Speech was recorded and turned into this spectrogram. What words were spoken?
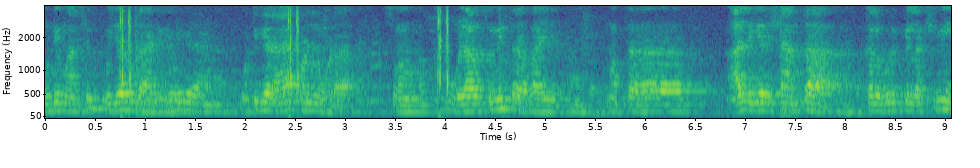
ಮುದಿ ಮಾನಸಿಕ ಪೂಜಾರು ಕೂಡ ಹಾಡಿದೆವು ಹುಟ್ಟಿಗೆ. ಒಟ್ಟಿಗೆ ರಾಯಪ್ಪಣ್ಣನು ಕೂಡ ಸು ಉಳಾಳ ಸುಮಿತ್ರ ಬಾಯಿ ಮತ್ತು ಅಲ್ಲಿಗೆರೆ ಶಾಂತ ಕಲಬುರಗಿ ಲಕ್ಷ್ಮಿ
